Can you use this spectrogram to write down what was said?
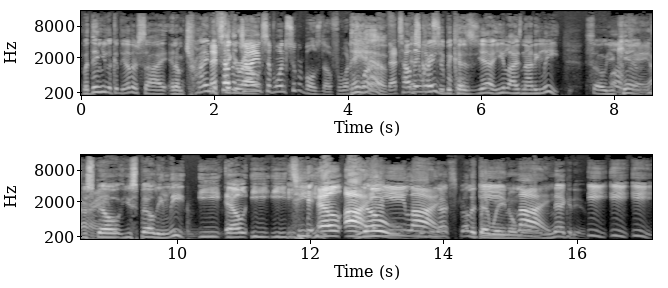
But then you look at the other side, and I'm trying That's to That's how the Giants out. have won Super Bowls, though. For what They it's worth, have. that's how That's they win Super Bowls. It's crazy because yeah, Eli's not elite. So you Okay, can't you right. spell you spell elite E L E E T E-L-I, No, Eli. you do not spell it that way no more. Negative. E E E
